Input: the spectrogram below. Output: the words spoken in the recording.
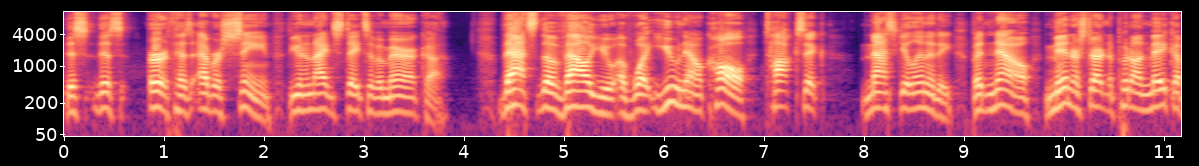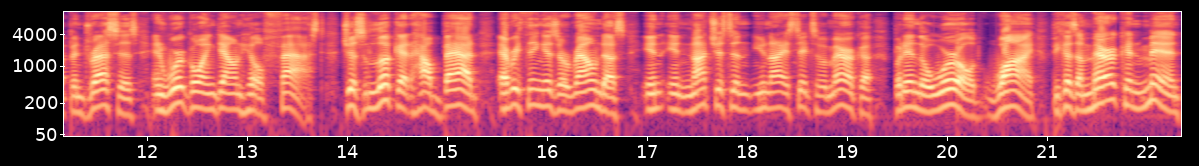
this this earth has ever seen, the United States of America. That's the value of what you now call toxic masculinity. But now men are starting to put on makeup and dresses, and we're going downhill fast. Just look at how bad everything is around us in, in not just in the United States of America, but in the world. Why? Because American men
